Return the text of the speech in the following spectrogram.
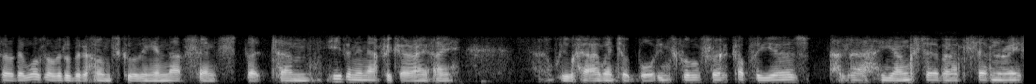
So there was a little bit of homeschooling in that sense. But um, even in Africa, I, I we I went to a boarding school for a couple of years as a youngster, about seven or eight.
